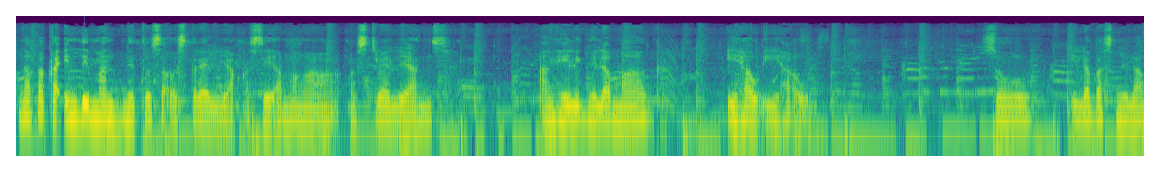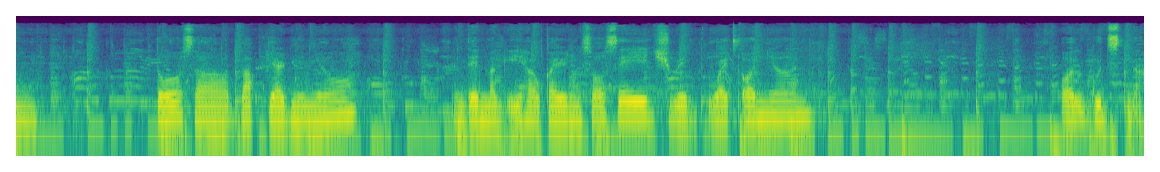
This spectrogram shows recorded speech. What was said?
Napaka-in-demand nito sa Australia kasi ang mga Australians ang hilig nila mag ihaw-ihaw. So, ilabas nyo lang to sa backyard ninyo and then mag-ihaw kayo ng sausage with white onion all goods na.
